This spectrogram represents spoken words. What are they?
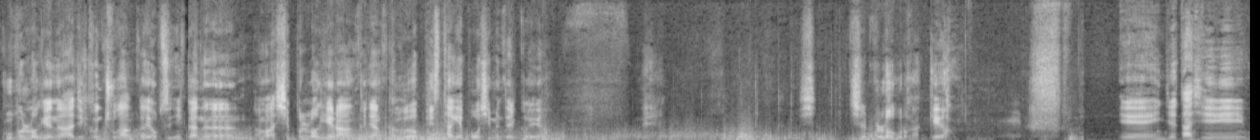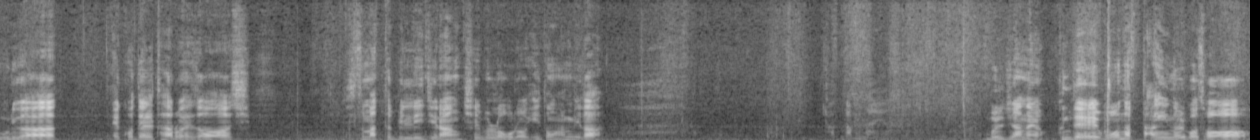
구블럭에는 아직 건축한 거 없으니까는 아마 10블럭이랑 그냥 그거 비슷하게 보시면 될 거예요. 네. 7블럭으로 갈게요. 예, 이제 다시 우리가 에코델타로 해서 시- 스마트 빌리지랑 7블럭으로 이동합니다. 가깝나요? 멀지 않아요. 근데 워낙 땅이 넓어서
